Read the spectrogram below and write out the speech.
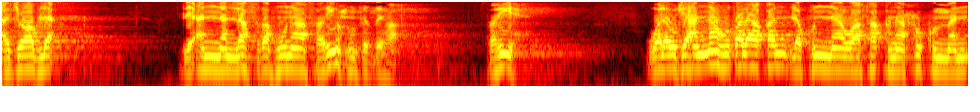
الجواب لا لأن اللفظ هنا صريح في الظهار صريح. ولو جعلناه طلاقا لكنا وافقنا حكم من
